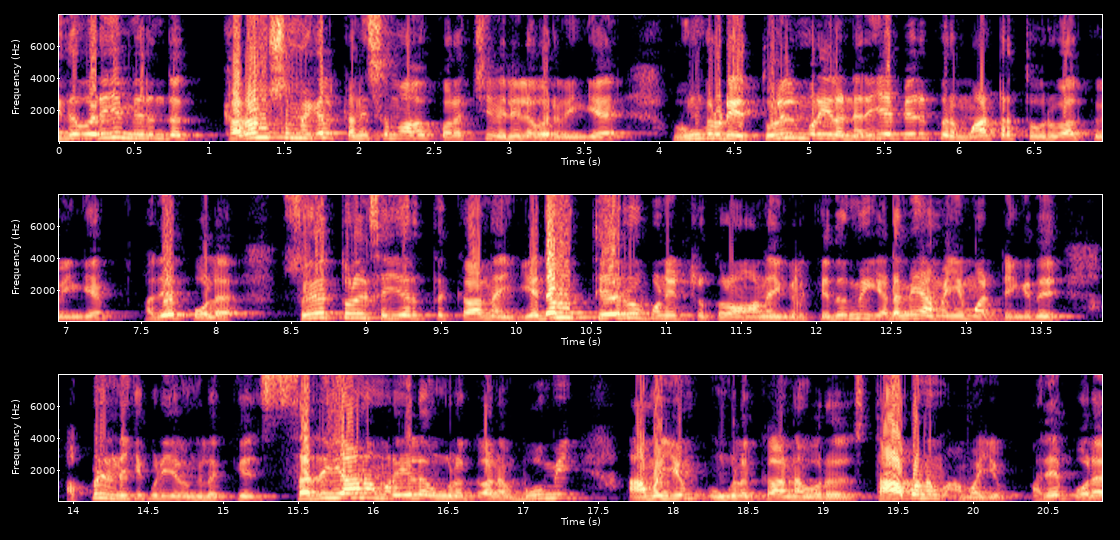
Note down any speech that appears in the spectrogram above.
இதுவரையும் இருந்த கடன் சுமைகள் கணிசமாக குறைச்சி வெளியில வருவீங்க. உங்களுடைய தொழில் முறையில நிறைய பேருக்கு ஒரு மாற்றத்தை உருவாக்குவீங்க. அதே போல சுயத்தொழில் செய்யறதுக்கான இடம் தேர்வு பண்ணிட்டு இருக்கிறோம் ஆனா எங்களுக்கு எதுவுமே இடமே அமைய மாட்டேங்குது. அப்படின்னு நினைக்கக்கூடியவங்களுக்கு சரியான முறையில் உங்களுக்கான பூமி அமையும் உங்களுக்கான ஒரு ஸ்தாபனம் அமையும். அதே போல்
